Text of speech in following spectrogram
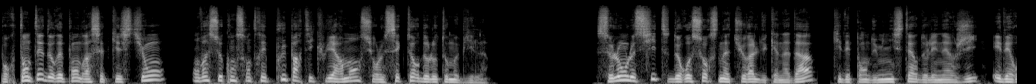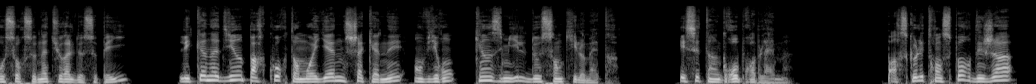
Pour tenter de répondre à cette question, on va se concentrer plus particulièrement sur le secteur de l'automobile. Selon le site de ressources naturelles du Canada, qui dépend du ministère de l'Énergie et des ressources naturelles de ce pays, les Canadiens parcourent en moyenne chaque année environ 15 200 km. Et c'est un gros problème. Parce que les transports, déjà,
